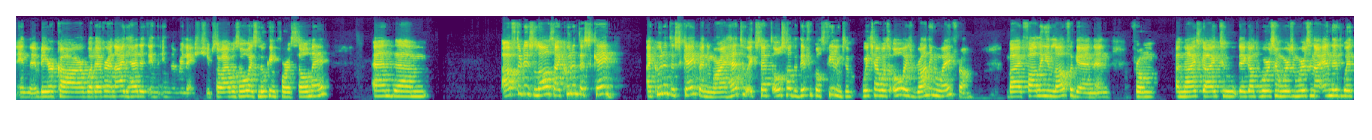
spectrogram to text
in a bigger car whatever and I'd had it in in the relationship so i was always looking for a soulmate and um, after this loss, I couldn't escape. I couldn't escape anymore. I had to accept also the difficult feelings, which I was always running away from by falling in love again. And from a nice guy to they got worse and worse and worse. And I ended with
